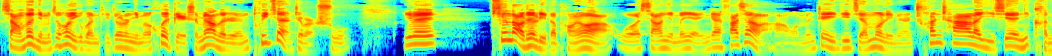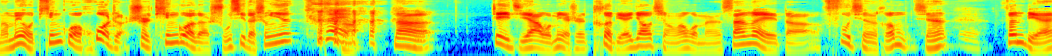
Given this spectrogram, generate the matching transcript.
想问你们最后一个问题，就是你们会给什么样的人推荐这本书？因为听到这里的朋友啊，我想你们也应该发现了啊，我们这一集节目里面穿插了一些你可能没有听过或者是听过的熟悉的声音。对，啊那这一集啊，我们也是特别邀请了我们三位的父亲和母亲，嗯分别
